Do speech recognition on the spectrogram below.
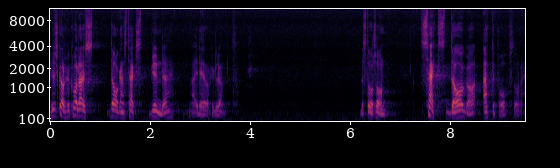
Husker dere hvordan dagens tekst begynte? Nei, det har dere glemt. Det står sånn Seks dager etterpå, står det,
